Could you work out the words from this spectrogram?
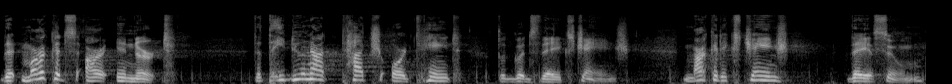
that markets are inert that they do not touch or taint the goods they exchange. Market exchange, they assume,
